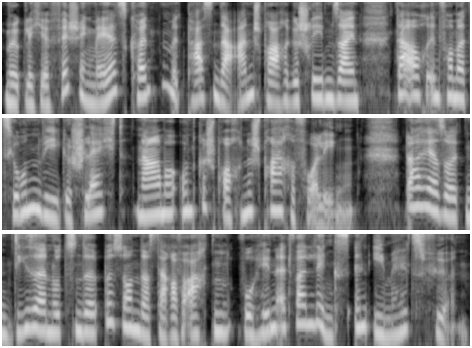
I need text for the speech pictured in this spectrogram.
Mögliche Phishing-Mails könnten mit passender Ansprache geschrieben sein, da auch Informationen wie Geschlecht, Name und gesprochene Sprache vorliegen. Daher sollten dieser Nutzende besonders darauf achten, wohin etwa etwa Links in E-Mails führen.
